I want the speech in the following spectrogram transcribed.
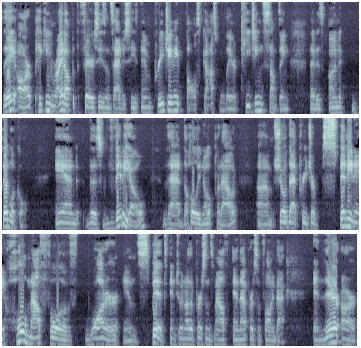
they are picking right up with the Pharisees and Sadducees and preaching a false gospel. They are teaching something that is unbiblical. And this video that the Holy Note put out um, showed that preacher spitting a whole mouthful of water and spit into another person's mouth and that person falling back. And there are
